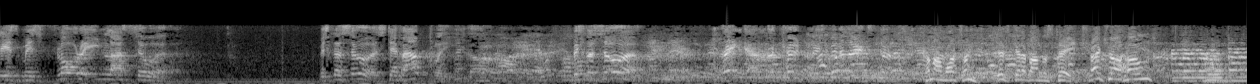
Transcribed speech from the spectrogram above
is Miss Florine Lasseur. Miss Lasseur, step out, please. Miss Lasseur, bring down the curtain. There's been an accident. Come on, Watson. Let's get up on the stage. Right, your Holmes.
